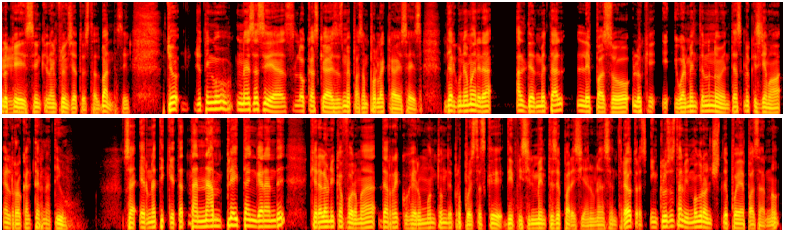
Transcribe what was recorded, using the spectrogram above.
lo que dicen que la influencia de todas estas bandas. Yo, yo tengo una de esas ideas locas que a veces me pasan por la cabeza, es, de alguna manera, al death metal le pasó lo que, igualmente en los 90 lo que se llamaba el rock alternativo. O sea, era una etiqueta tan amplia y tan grande que era la única forma de recoger un montón de propuestas que difícilmente se parecían unas entre otras. Incluso hasta el mismo grunge le puede pasar, ¿no?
